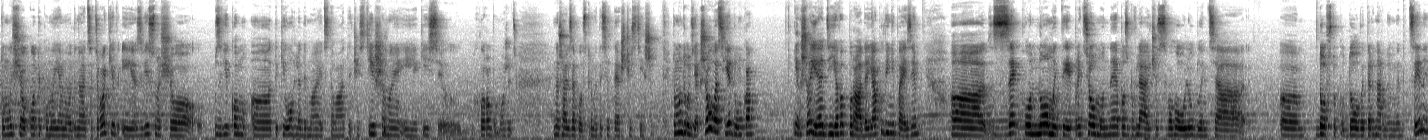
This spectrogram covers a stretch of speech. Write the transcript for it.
Тому що котику моєму 11 років, і звісно, що з віком е, такі огляди мають ставати частішими, і якісь е, хвороби можуть, на жаль, загострюватися теж частіше. Тому, друзі, якщо у вас є думка, якщо є дієва порада, як у Вінніпезі, е, зекономити при цьому не позбавляючи свого улюбленця е, доступу до ветеринарної медицини,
